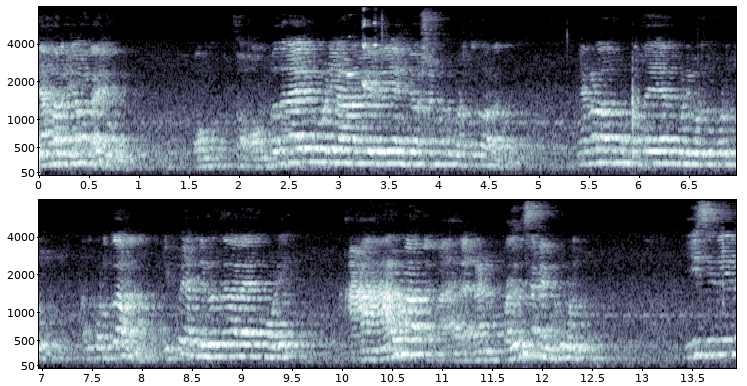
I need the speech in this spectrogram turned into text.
ഞാൻ പറഞ്ഞോട്ടെ ഒ- ഒമ്പതിനായിരം കോടിയാണെങ്കിൽ ഇവർ അഞ്ചു വർഷം കൊണ്ട് കൊടുത്തെന്ന് പറഞ്ഞു ഞങ്ങൾ അത് മുപ്പത്തയ്യായിരം കോടി കൊടുത്തു കൊടുത്തു. അത് കൊടുത്താണ്. ഇപ്പൊ ഞങ്ങൾ ഇരുപത്തിനാലായിരം കോടി ആറ് മാസം പകുതി സമയം കൊണ്ട് കൊടുത്തു. ഈ സ്ഥിതിയിൽ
